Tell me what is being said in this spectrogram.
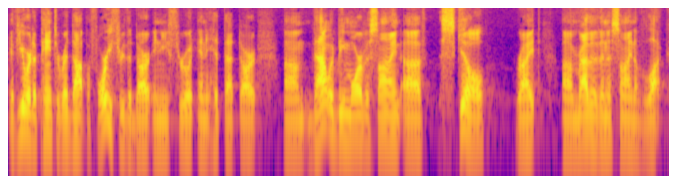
if you were to paint a red dot before you threw the dart and you threw it and it hit that dart, um, that would be more of a sign of skill, right? um, rather than a sign of luck,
